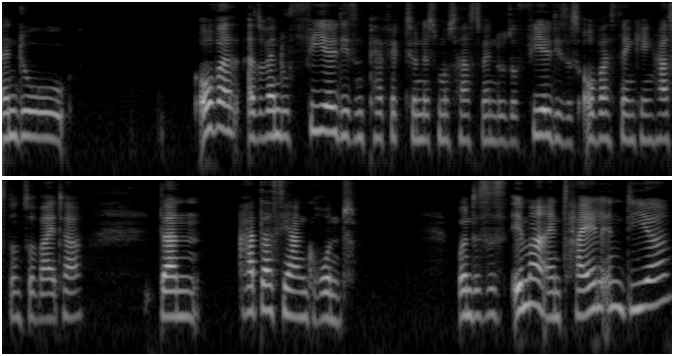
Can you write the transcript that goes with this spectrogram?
wenn du over, also wenn du viel diesen Perfektionismus hast, wenn du so viel dieses Overthinking hast und so weiter, dann hat das ja einen Grund. Und es ist immer ein Teil in dir,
